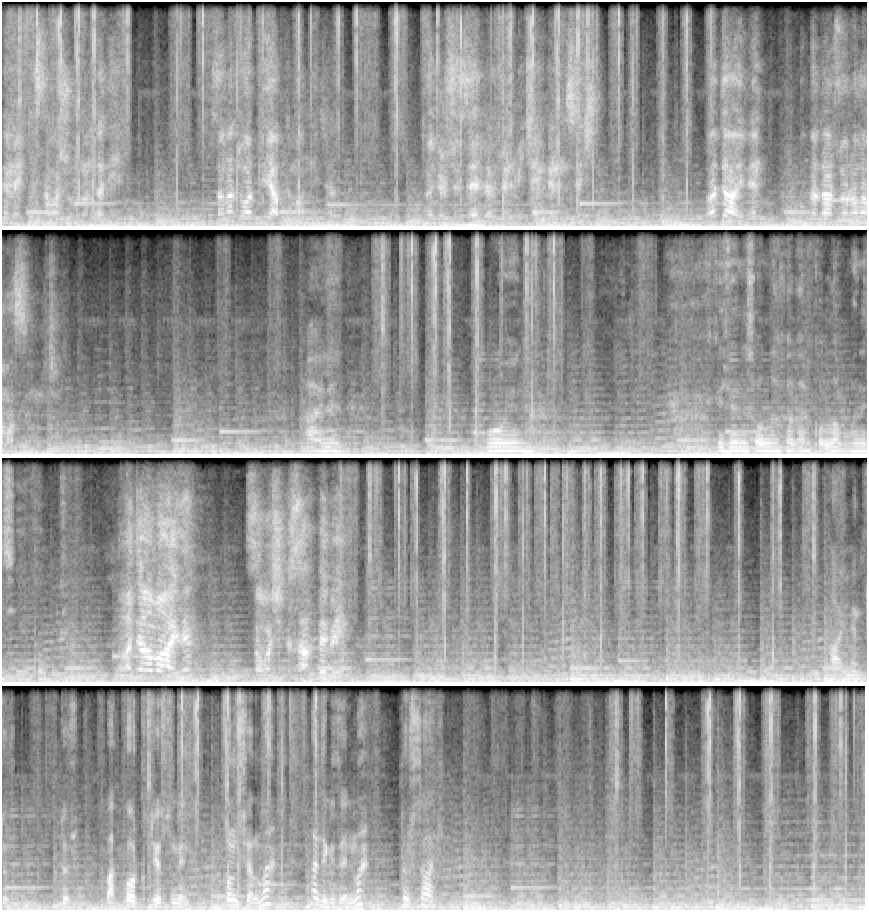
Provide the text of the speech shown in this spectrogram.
Demek ki savaş umurunda değil. Sana torpil yaptım anlayacağım. Ölürse zerre üzülmeyeceğin birini seçtim. Hadi Aylin, bu kadar zor olamaz senin için. Aylin. Bu oyun gücünü sonuna kadar kullanman için yapılmış. Hadi ama Aylin, savaşı kısalt bebeğim. Aylin dur, dur. Bak korkutuyorsun beni. Konuşalım ha. Hadi güzelim ha. Dur sakin.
